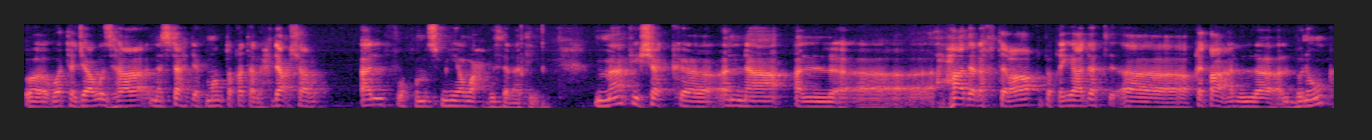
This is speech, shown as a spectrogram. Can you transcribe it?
وتجاوزها نستهدف منطقة ال 11531 ما في شك أن هذا الاختراق بقيادة قطاع البنوك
